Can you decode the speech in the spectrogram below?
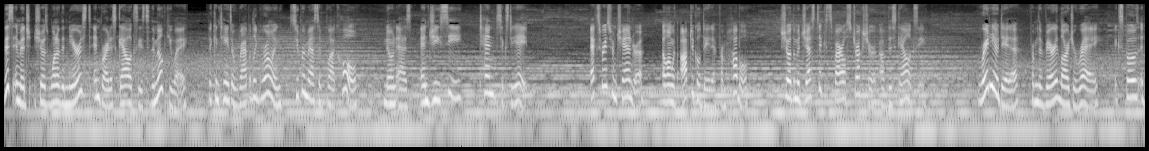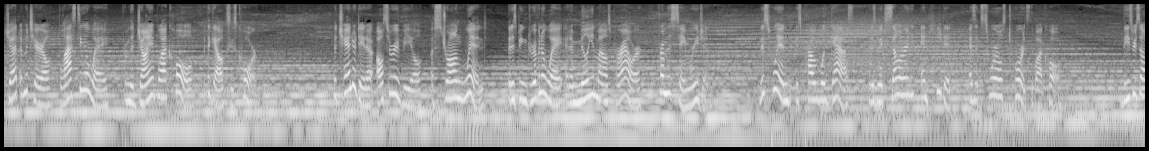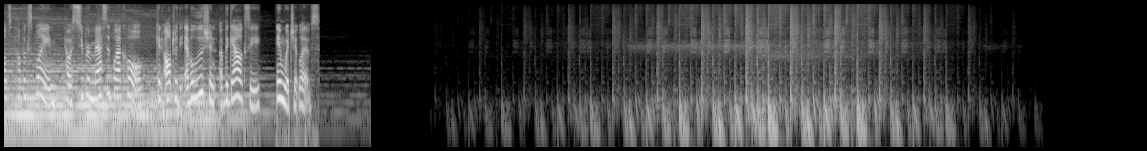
This image shows one of the nearest and brightest galaxies to the Milky Way that contains a rapidly growing supermassive black hole known as NGC 1068. X rays from Chandra, along with optical data from Hubble, show the majestic spiral structure of this galaxy. Radio data from the Very Large Array expose a jet of material blasting away from the giant black hole at the galaxy's core. The Chandra data also reveal a strong wind that is being driven away at a million miles per hour from the same region. This wind is probably gas that has been accelerated and heated as it swirls towards the black hole. These results help explain how a supermassive black hole can alter the evolution of the galaxy in which it lives.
